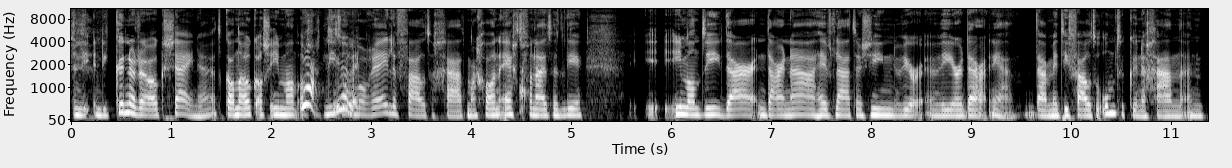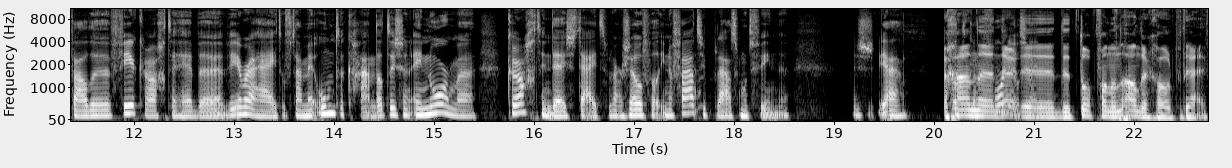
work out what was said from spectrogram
En die, en die kunnen er ook zijn. Hè? Het kan ook als iemand, als ja, het niet tuurlijk. om morele fouten gaat, maar gewoon echt vanuit het leer. Iemand die daar, daarna heeft laten zien weer, weer daar, ja, daar met die fouten om te kunnen gaan. Een bepaalde veerkracht te hebben, weerbaarheid of daarmee om te gaan. Dat is een enorme kracht in deze tijd waar zoveel innovatie plaats moet vinden. Dus ja. We gaan uh, naar de, de top van een ander groot bedrijf.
